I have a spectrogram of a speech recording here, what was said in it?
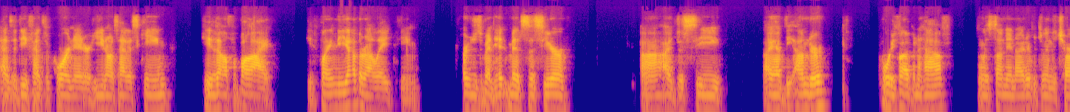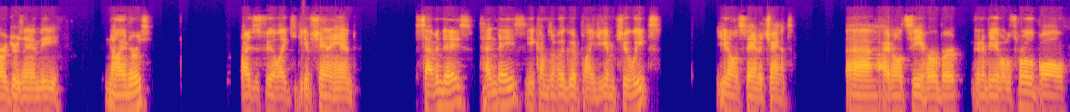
as a defensive coordinator, he knows how to scheme. He's alpha buy. He's playing the other LA team. Chargers have been hit and miss this year. Uh, I just see, I have the under 45 and a half on the Sunday nighter between the Chargers and the Niners. I just feel like you give Shanahan seven days, 10 days, he comes up with a good plan. You give him two weeks, you don't stand a chance. Uh, I don't see Herbert going to be able to throw the ball.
